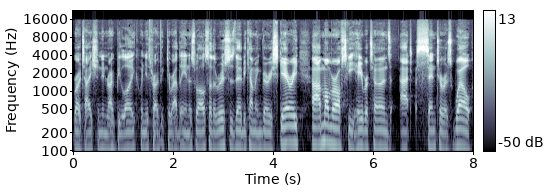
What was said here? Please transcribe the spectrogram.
rotation in rugby league when you throw Victor Radley in as well. So the Roosters, they're becoming very scary. Uh, Momorowski, he returns at centre as well.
